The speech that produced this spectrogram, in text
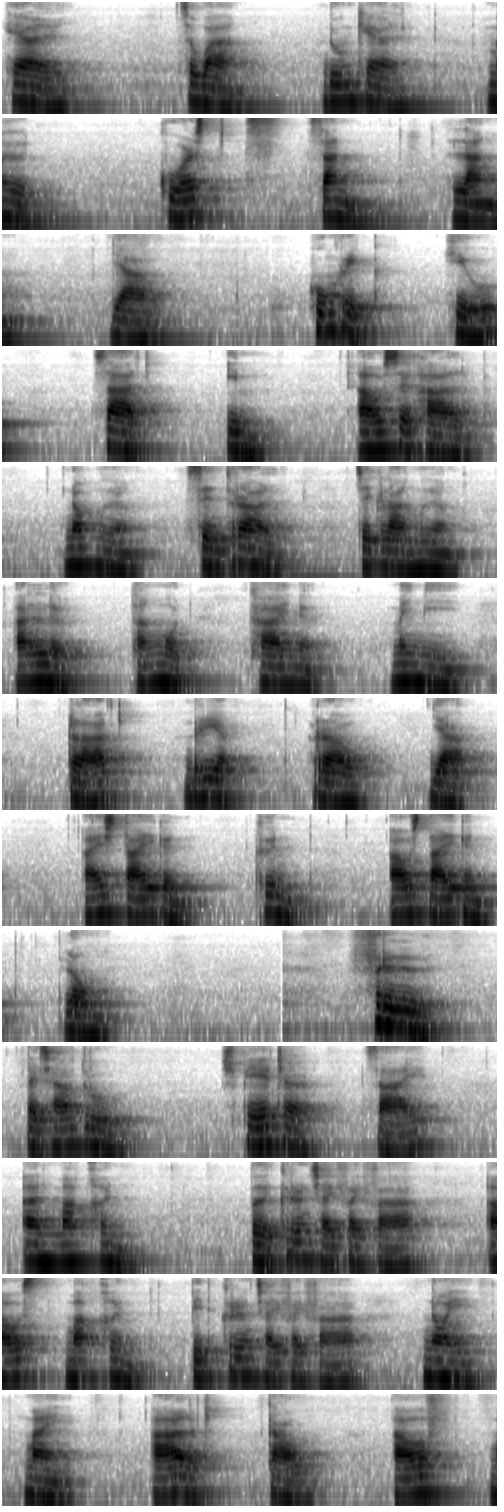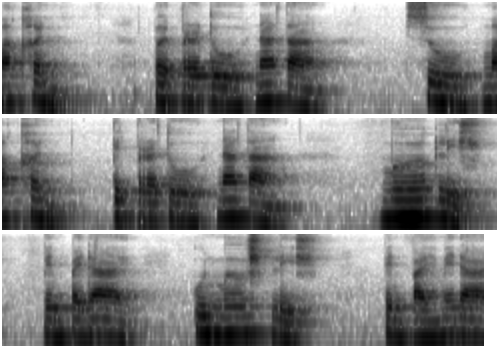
hell สว่าง dunkel มืด kurz สั้น ลัง ยาว หุงริก หิวซาดอิ่มเอาเซอร์ฮาลนอกเมือง เซ็นทรัลใจกลางเมือง อัลเลทั้งหมด คายเนไม่มีกลาดเรียบ เรา หยาบไอสไตเกนขึ้น aussteigen ลง früh แต่เช้าตรู่ später สาย anmachen เปิดเครื่องใช้ไฟฟ้า ausmachen ปิดเครื่องใช้ไฟฟ้า neu ใหม่ alt เก่า aufmachen เปิดประตูหน้าต่าง ซูมักเคิลปิดประตูหน้าต่างเมอร์กลิชเป็นไปได้อุนเมอร์ชลิชเป็นไปไม่ได้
